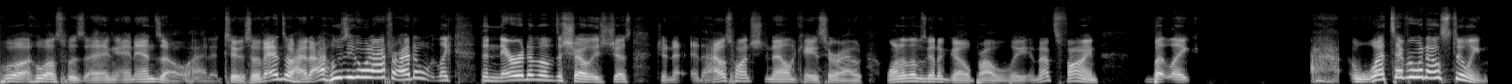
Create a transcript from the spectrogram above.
who who else was and, and enzo had it too. So if enzo had it, who's he going after? I don't like the narrative of the show is just Jane- the house wants janelle and Kaysar out. One of them's gonna go probably and that's fine. But like what's everyone else doing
